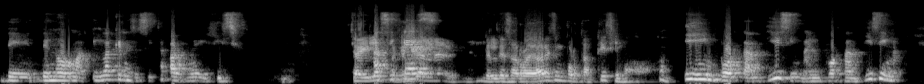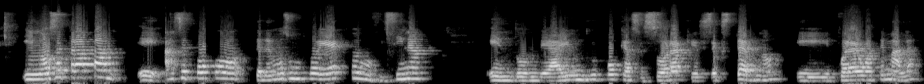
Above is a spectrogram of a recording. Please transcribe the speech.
de, de, normativa que necesita para un edificio. Sí, la Así que del, desarrollador es importantísima. Importantísima, importantísima. Y no se trata, eh, hace poco tenemos un proyecto en oficina en donde hay un grupo que asesora, que es externo, eh, fuera de Guatemala,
